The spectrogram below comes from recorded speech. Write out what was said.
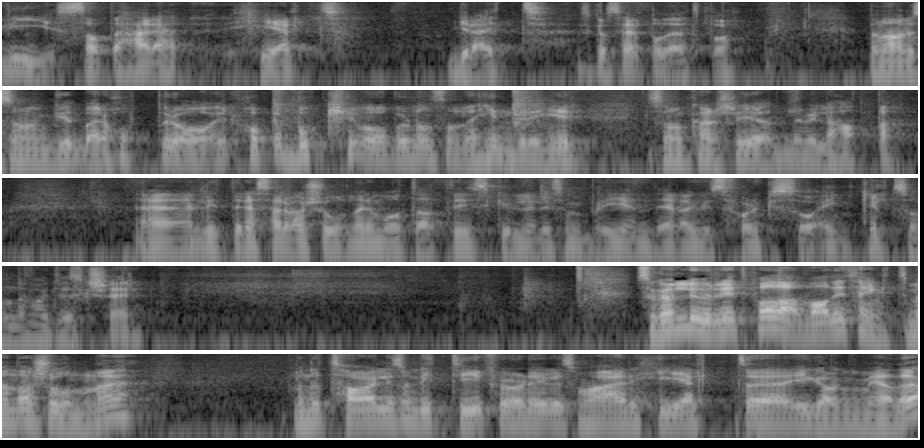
vise at det her er helt greit. Vi skal se på det etterpå. Men han liksom, Gud bare hopper, over, hopper bukk over noen sånne hindringer som kanskje jødene ville hatt. da. Eh, litt reservasjoner mot at de skulle liksom bli en del av Guds folk så enkelt som det faktisk skjer. Så kan du lure litt på da, hva de tenkte med nasjonene. Men det tar liksom litt tid før de liksom er helt uh, i gang med det.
